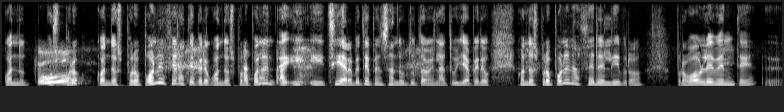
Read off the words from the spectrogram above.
cuando, os uh. cuando os proponen, fíjate, pero cuando os proponen, eh, y, y sí, vete pensando tú también la tuya, pero cuando os proponen hacer el libro, probablemente, eh,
